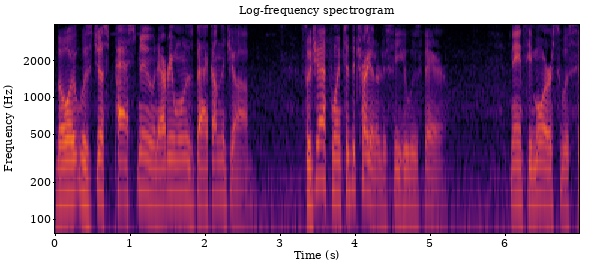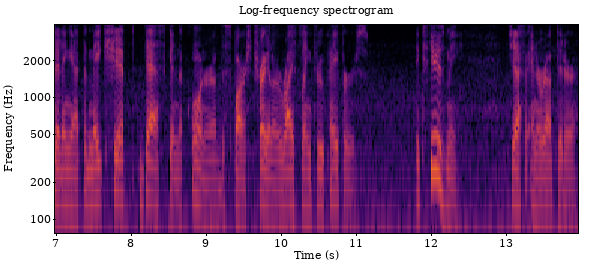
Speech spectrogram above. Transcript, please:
Though it was just past noon, everyone was back on the job. So Jeff went to the trailer to see who was there. Nancy Morse was sitting at the makeshift desk in the corner of the sparse trailer, rifling through papers. Excuse me, Jeff interrupted her.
